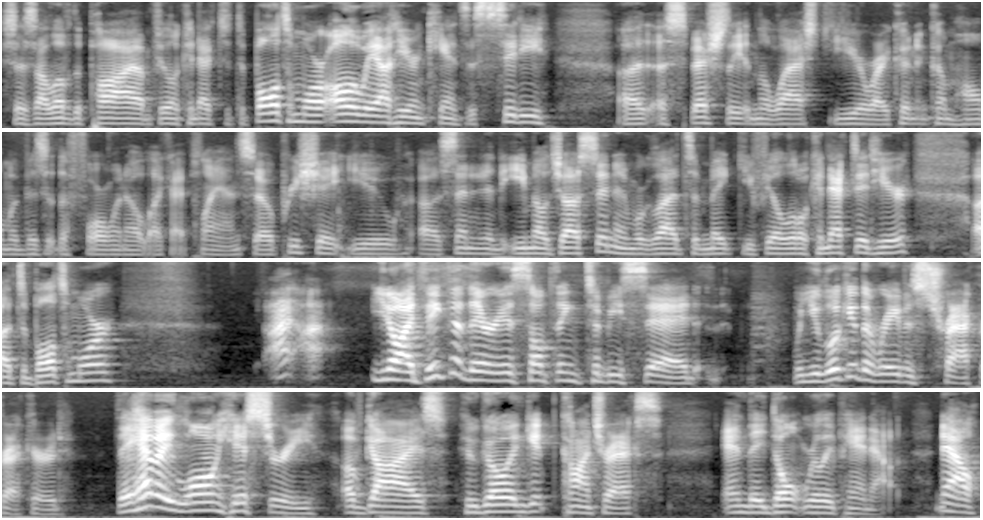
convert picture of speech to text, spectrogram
He says, I love the pie. I'm feeling connected to Baltimore all the way out here in Kansas City uh, especially in the last year where I couldn't come home and visit the 410 like I planned. So appreciate you uh, sending in the email, Justin, and we're glad to make you feel a little connected here uh, to Baltimore. I, I, you know, I think that there is something to be said when you look at the Ravens' track record. They have a long history of guys who go and get contracts and they don't really pan out. Now,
